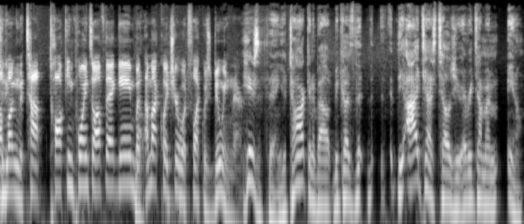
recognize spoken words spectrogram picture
among the top talking points off that game, but I'm not quite sure what Fleck was doing there. Here's the thing you're talking about because the, the the eye test tells you every time I'm you know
